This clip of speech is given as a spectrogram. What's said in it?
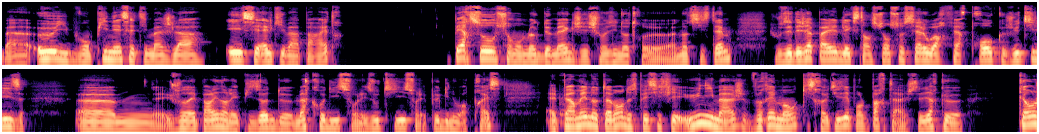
ben, eux ils vont piner cette image-là et c'est elle qui va apparaître. Perso, sur mon blog de mec, j'ai choisi notre, un autre système. Je vous ai déjà parlé de l'extension Social Warfare Pro que j'utilise. Euh, je vous en avais parlé dans l'épisode de mercredi sur les outils, sur les plugins WordPress. Elle permet notamment de spécifier une image vraiment qui sera utilisée pour le partage. C'est-à-dire que quand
